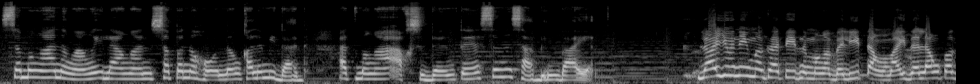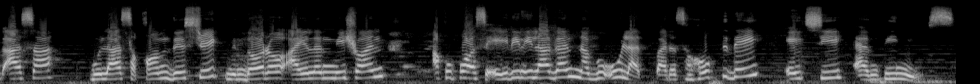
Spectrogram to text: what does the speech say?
sa mga nangangailangan sa panahon ng kalamidad at mga aksidente sa nasabing bayan. Layuning maghatid ng mga balitang may dalang pag-asa mula sa Com District, Mindoro Island Mission. Ako po si Aileen Ilagan, nag-uulat para sa Hope Today, HCMP News.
